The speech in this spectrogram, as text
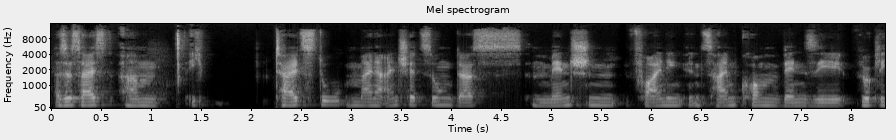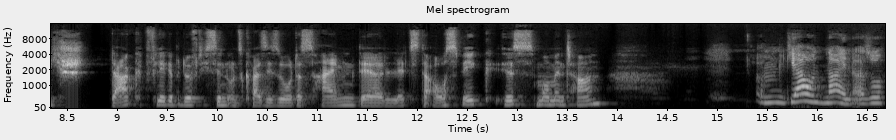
also das heißt, ähm, ich Teilst du meine Einschätzung, dass Menschen vor allen Dingen ins Heim kommen, wenn sie wirklich stark pflegebedürftig sind und quasi so das Heim der letzte Ausweg ist momentan? Ähm, ja und nein. Also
